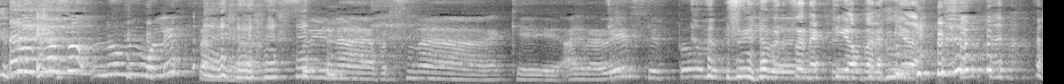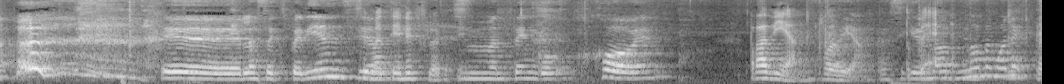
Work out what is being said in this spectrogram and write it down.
En todo caso, no me molesta. mira. Soy una persona que agradece todo lo que Soy una persona activa para mi edad. eh, las experiencias. Se mantiene flores. Y me mantengo joven, Radiante. radiante. Así que no, no me molesta.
